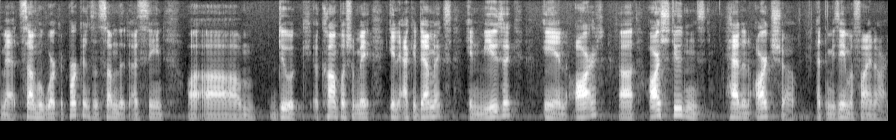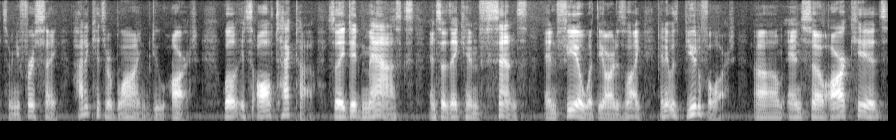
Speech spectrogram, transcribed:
met. Some who work at Perkins, and some that I've seen uh, um, do accomplish in academics, in music, in art. Uh, our students had an art show at the Museum of Fine Arts. When you first say, "How do kids who are blind do art?" Well, it's all tactile. So they did masks and so they can sense and feel what the art is like. And it was beautiful art. Um, and so our kids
